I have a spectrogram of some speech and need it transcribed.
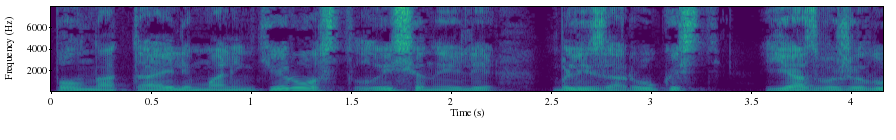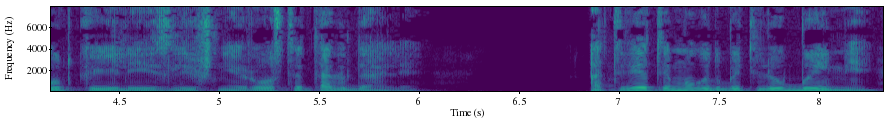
полнота или маленький рост, лысина или близорукость, язва желудка или излишний рост и так далее. Ответы могут быть любыми,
